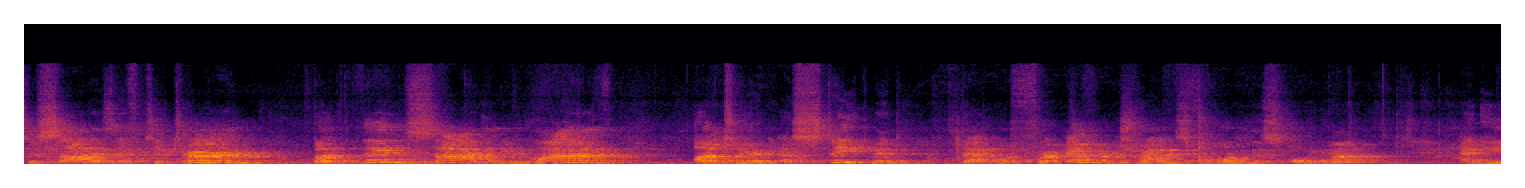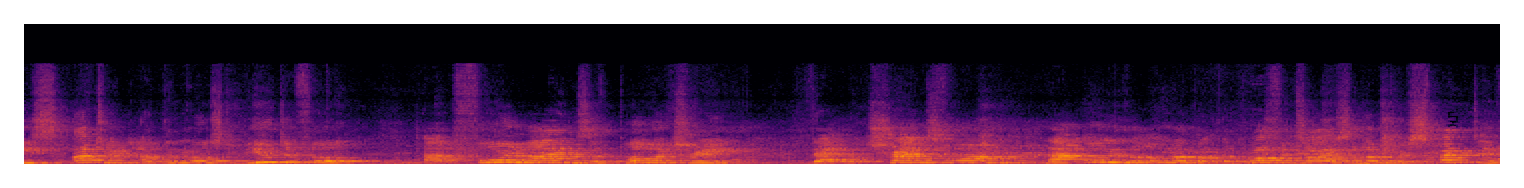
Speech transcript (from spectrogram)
to Sa'd as if to turn. But then Sa'd ibn Mu'adh uttered a statement that would forever transform this ummah. And he uttered of the most beautiful uh, four lines of poetry that would transform not only the ummah but the Prophet ﷺ respective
